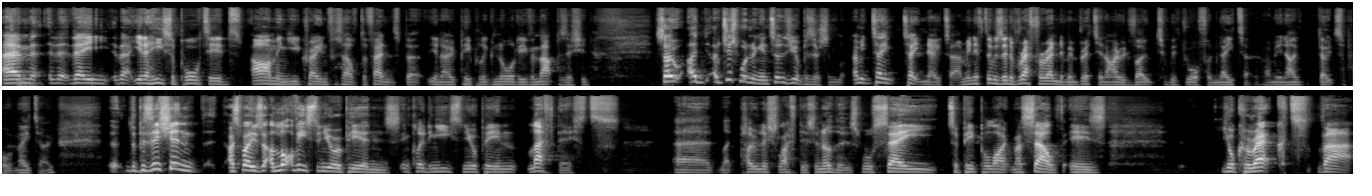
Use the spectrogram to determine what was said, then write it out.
Um, mm. they that you know he supported arming Ukraine for self defense, but you know people ignored even that position. So I, am just wondering, in terms of your position, I mean, take take NATO. I mean, if there was a referendum in Britain, I would vote to withdraw from NATO. I mean, I don't support NATO. The position, I suppose, a lot of Eastern Europeans, including Eastern European leftists, uh, like Polish leftists and others, will say to people like myself, is you're correct that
